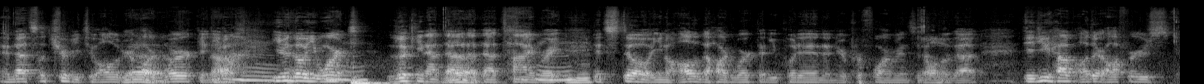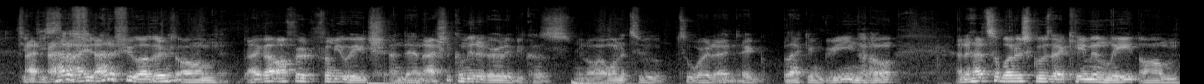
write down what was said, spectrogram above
and that's a tribute to all of your Yeah. hard work, and you know, even though you weren't looking at that Yeah. at that time, right? Mhm. It's still, you know, all of the hard work that you put in and your performance and all of that. Did you have other offers to I, I had a few, I had a few others. Um, Okay. I got offered from UH, and then I actually committed early because you know I wanted to to wear that, that black and green, you know. And I had some other schools that came in late. Um,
